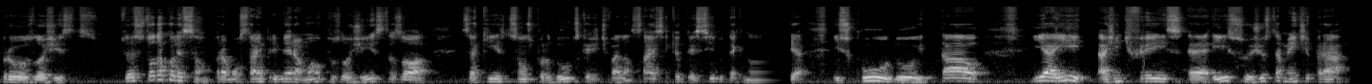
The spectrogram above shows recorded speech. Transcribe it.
para os lojistas trouxe toda a coleção para mostrar em primeira mão para os lojistas, ó, isso aqui são os produtos que a gente vai lançar, isso aqui é o tecido, tecnologia, escudo e tal. E aí a gente fez é, isso justamente para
